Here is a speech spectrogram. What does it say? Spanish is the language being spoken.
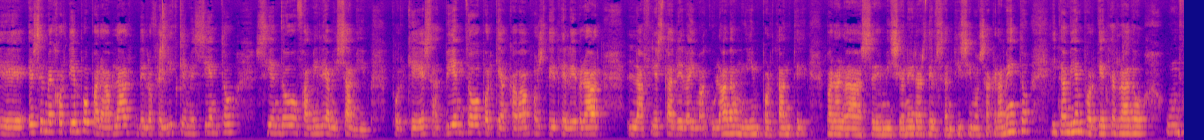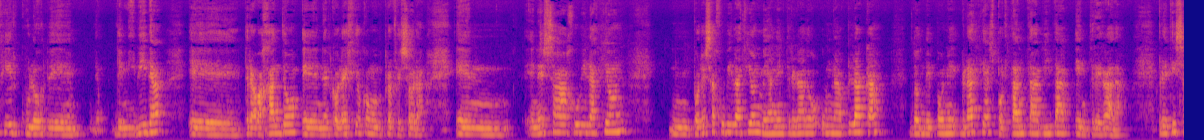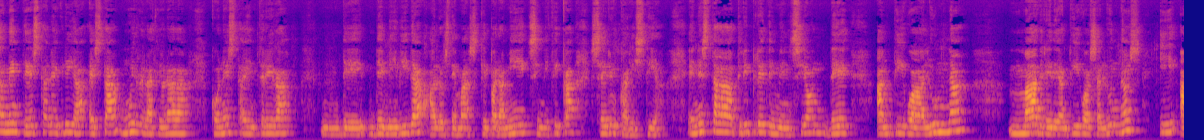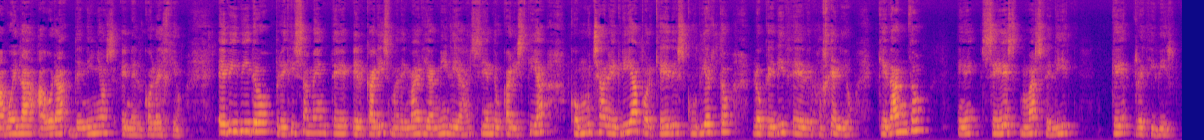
Eh, es el mejor tiempo para hablar de lo feliz que me siento siendo familia Misami, porque es Adviento, porque acabamos de celebrar la fiesta de la Inmaculada, muy importante para las eh, misioneras del Santísimo Sacramento, y también porque he cerrado un círculo de, mi vida eh, trabajando en el colegio como profesora. En, esa jubilación por esa jubilación me han entregado una placa donde pone gracias por tanta vida entregada. Precisamente esta alegría está muy relacionada con esta entrega mm, de, mi vida a los demás, que para mí significa ser Eucaristía. En esta triple dimensión de antigua alumna, madre de antiguas alumnas y abuela ahora de niños en el colegio. He vivido precisamente el carisma de María Emilia siendo Eucaristía con mucha alegría porque he descubierto lo que dice el Evangelio, que dando eh, se es más feliz que recibir.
